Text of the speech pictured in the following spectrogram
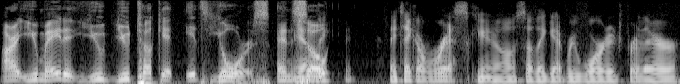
all right, you made it. You you took it. It's yours. And so they, they take a risk you know so they get rewarded for their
